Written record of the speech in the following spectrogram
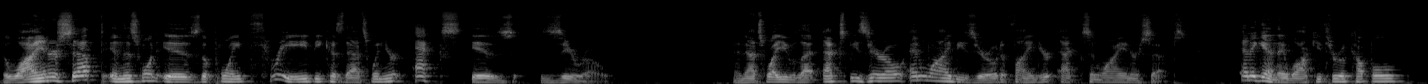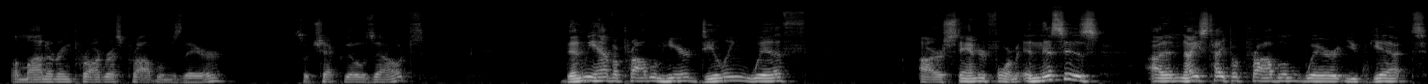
The y-intercept in this one is the 0.3 because that's when your x is 0. And that's why you let x be 0 and y be 0 to find your x and y intercepts. And again, they walk you through a couple of monitoring progress problems there. So check those out. Then we have a problem here dealing with our standard form. And this is a nice type of problem where you get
